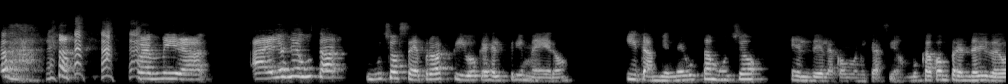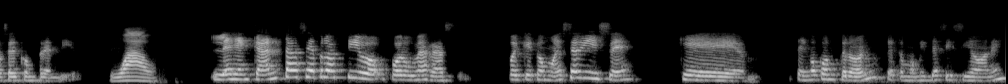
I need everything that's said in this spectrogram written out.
pues mira, a ellos les gusta mucho ser proactivo, que es el primero, y también les gusta mucho el de la comunicación. Busca comprender y luego ser comprendido. Wow. Les encanta ser proactivo por una razón, porque como él se dice que tengo control, que tomo mis decisiones,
